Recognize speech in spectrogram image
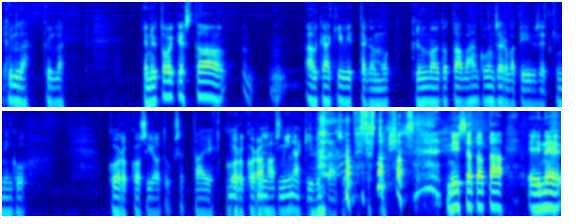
miettimään. Kyllä, kyllä. Ja nyt oikeastaan, mm, älkää kivittäkö, mutta kyllä noi tota, vähän konservatiivisetkin niin korkosijoitukset tai Nyt, korkorahastot. nyt minä kivitän sut tässä studiossa. Niissä tota, ei, ne,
